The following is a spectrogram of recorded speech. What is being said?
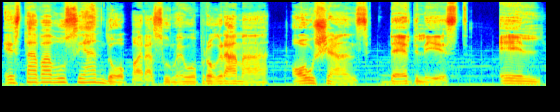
estaba buceando para su nuevo programa, Ocean's Deadliest. Él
